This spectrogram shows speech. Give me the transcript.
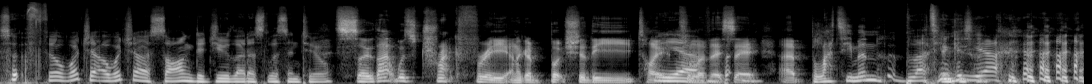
So, Phil, which uh, which uh, song did you let us listen to? So that was track three, and I'm going to butcher the title Yeah, of this. Uh, uh, Blattyman? Bloody, yeah.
